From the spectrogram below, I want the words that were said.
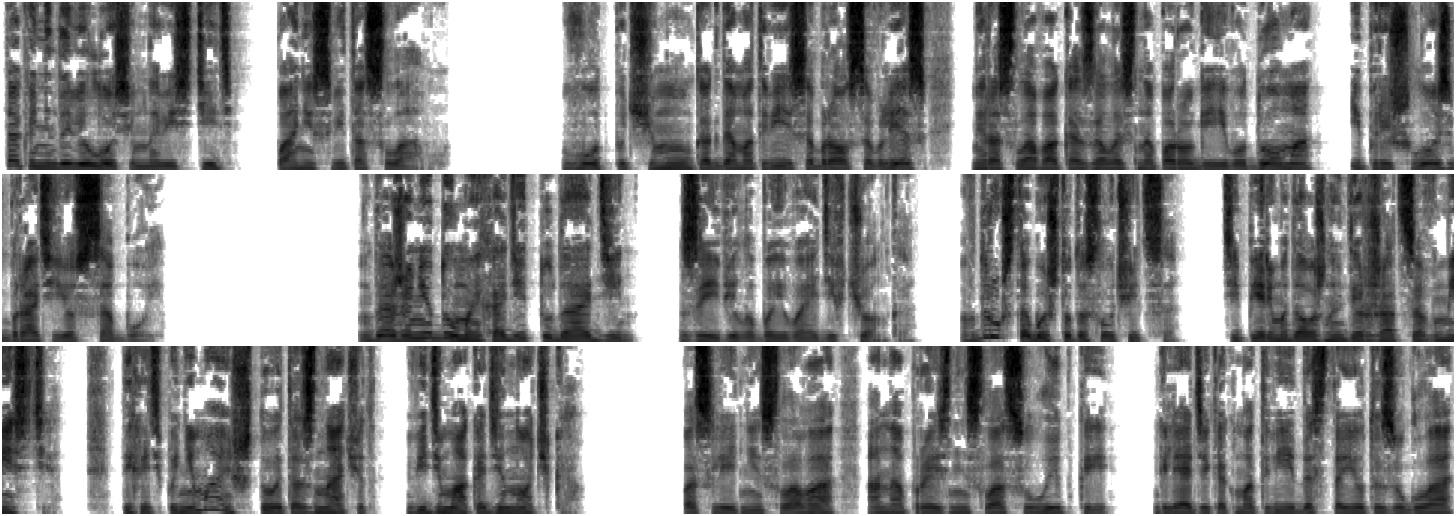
так и не довелось им навестить пани Святославу. Вот почему, когда Матвей собрался в лес, Мирослава оказалась на пороге его дома, и пришлось брать ее с собой. «Даже не думай ходить туда один», заявила боевая девчонка. «Вдруг с тобой что-то случится? Теперь мы должны держаться вместе. Ты хоть понимаешь, что это значит, ведьмак-одиночка?» Последние слова она произнесла с улыбкой, глядя, как Матвей достает из угла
